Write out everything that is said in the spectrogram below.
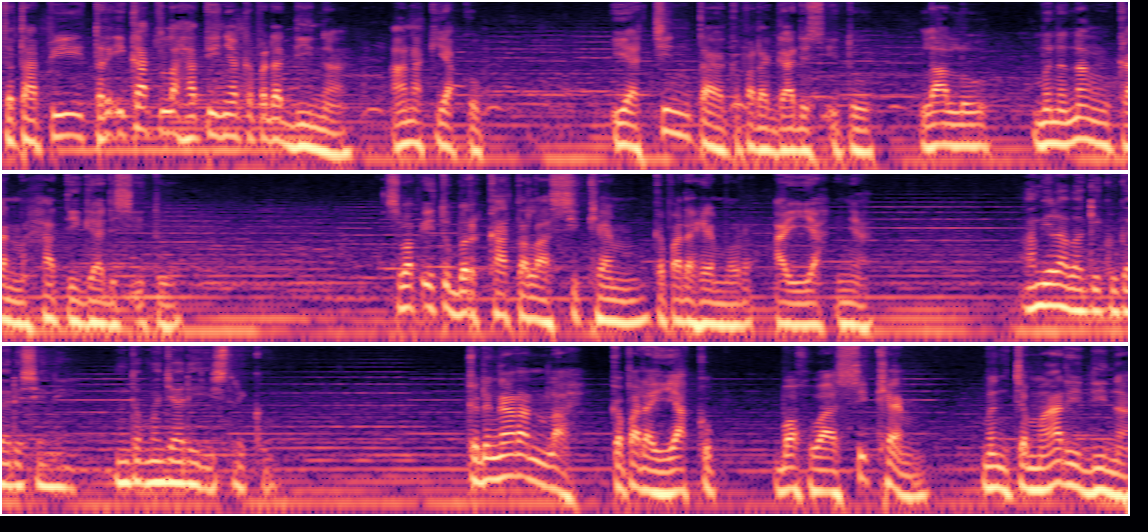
Tetapi terikatlah hatinya kepada Dina, anak Yakub. Ia cinta kepada gadis itu, lalu menenangkan hati gadis itu. Sebab itu berkatalah Sikem kepada Hemor, ayahnya, Ambillah bagiku gadis ini untuk menjadi istriku. Kedengaranlah kepada Yakub bahwa Sikem mencemari Dina.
